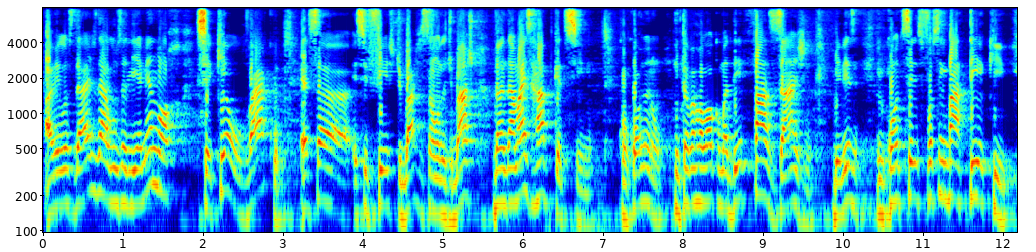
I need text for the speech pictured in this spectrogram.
A velocidade da luz ali é menor. Se aqui é o vácuo, essa, esse feixe de baixo, essa onda de baixo, vai andar mais rápido que a de cima. Concorda ou não? Então vai rolar uma defasagem, beleza? Enquanto se eles fossem bater aqui,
